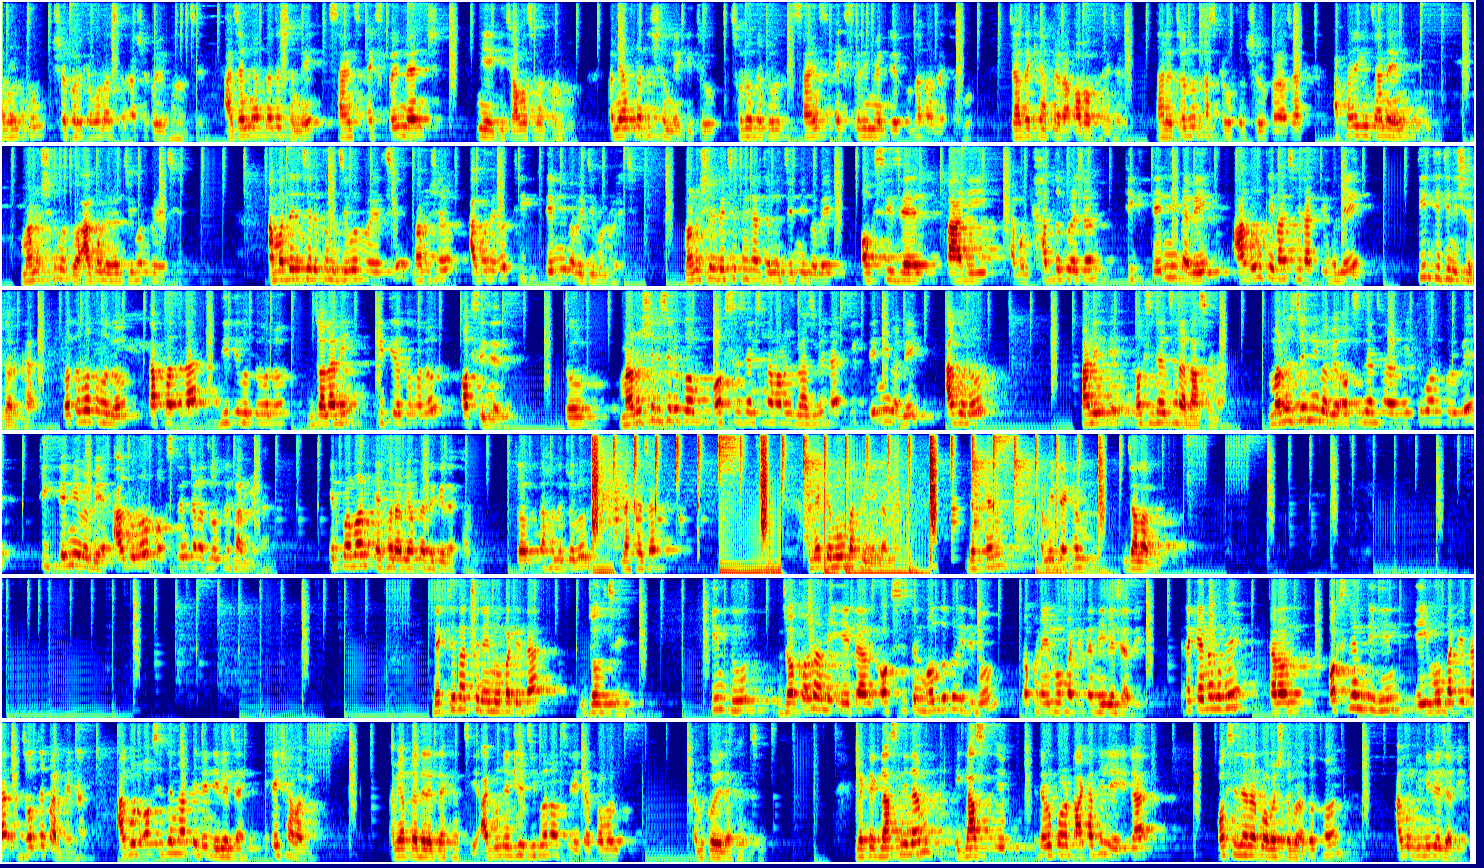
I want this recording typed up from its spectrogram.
আলাইকুম। সকলে কেমন আছেন? আশা করি ভালো আছেন। আজ আমি আপনাদের সামনে সায়েন্স এক্সপেরিমেন্ট নিয়ে কিছু আলোচনা করব। আমি আপনাদের সামনে কিছু ছোটখাটো সায়েন্স এক্সপেরিমেন্টের উদাহরণ দেখাবো, যা দেখে আপনারা অবাক হয়ে যাবেন। তাহলে চলুন মতন শুরু করা যাক। আপনারা কি জানেন, মানুষের মতো আগুনেরও জীবন রয়েছে? আমাদের যেরকম জীবন রয়েছে, মানুষের আগুনেরও ঠিক তেমনি ভাবে জীবন রয়েছে। মানুষের বেঁচে থাকার জন্য যেমনি ভাবে অক্সিজেন পানি এবং খাদ্য প্রয়োজন, ঠিক তেমনি ভাবে আগুনকে বাঁচিয়ে রাখতে হলে তিনটি জিনিসের দরকার। প্রথমত হলো তাপমাত্রা, দ্বিতীয়ত হলো জ্বালানি, তৃতীয়ত হলো অক্সিজেন। তো মানুষের যেরকম অক্সিজেন ছাড়া মানুষ বাঁচবে না, ঠিক তেমনি ভাবে আগুনও পানি, অক্সিজেন ছাড়া বাঁচে না। মানুষ যেমনি ভাবে অক্সিজেন ছাড়া মৃত্যুবরণ করবে, ঠিক তেমনি ভাবে আগুনও অক্সিজেন ছাড়া জ্বলতে পারবে না। এর প্রমাণ এখন আমি আপনাদেরকে দেখাবো। তো তাহলে চলুন, দেখা যাক। আমি একটা মোমবাতি নিলাম। দেখেন, আমি এটা এখন জ্বালাবো। দেখতে পাচ্ছেন এই মোমবাতিটা জ্বলছে। কিন্তু যখন আমি এটার অক্সিজেন বন্ধ করে দিব, তখন এই মোমবাতিটা নিভে যাবে। এটা কেন হবে? কারণ অক্সিজেন বিহীন এই মোমবাতিটা জ্বলতে পারবে না। আগুন অক্সিজেন না পেলে নিভে যায়। এটাই স্বাভাবিক। আমি আপনাদের দেখাচ্ছি। আগুনের যে জীবন আছে, এটা প্রমাণ আমি করে দেখাচ্ছি। আমি একটা গ্লাস নিলাম। এই গ্লাস, এটার উপর টাকা দিলে এটা অক্সিজেন আর প্রবেশ করবে না। তখন আগুনটি নিভে যাবে।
